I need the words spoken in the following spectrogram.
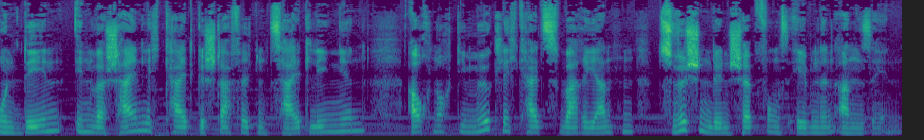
und den in Wahrscheinlichkeit gestaffelten Zeitlinien auch noch die Möglichkeitsvarianten zwischen den Schöpfungsebenen ansehen.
